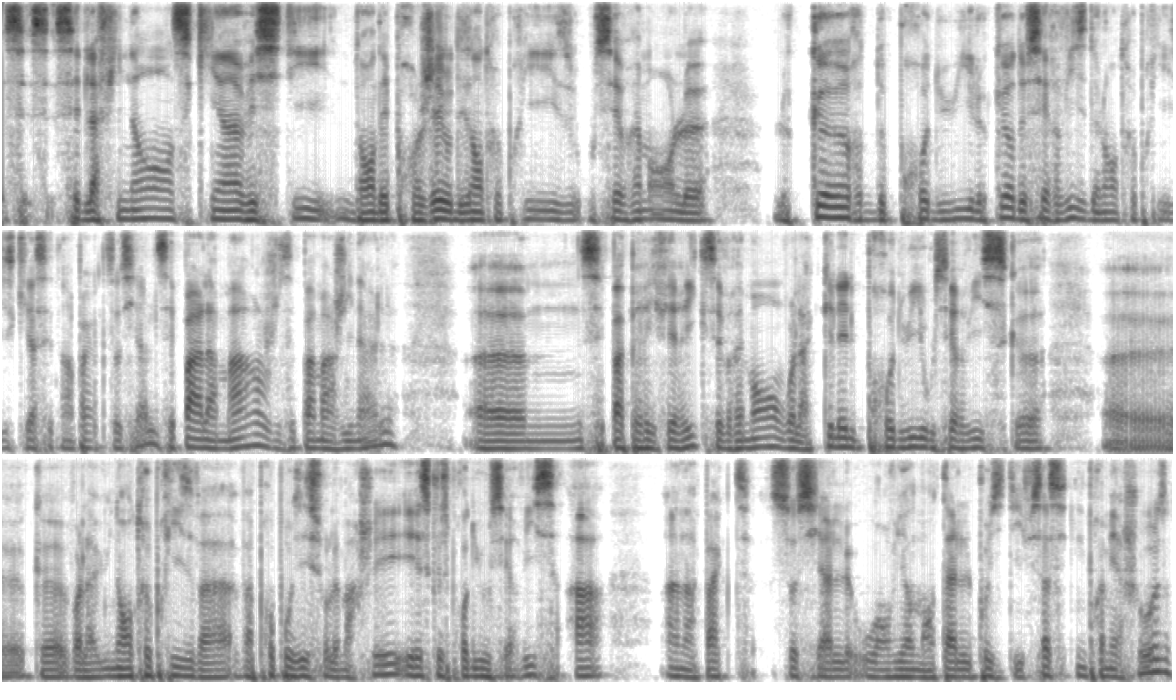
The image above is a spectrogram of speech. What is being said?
c'est de la finance qui investit dans des projets ou des entreprises où c'est vraiment le, le cœur de produit, le cœur de service de l'entreprise qui a cet impact social. C'est pas à la marge, c'est pas marginal, euh, c'est pas périphérique, c'est vraiment voilà quel est le produit ou service que euh, que voilà une entreprise va, va, proposer sur le marché et est-ce que ce produit ou service a un impact social ou environnemental positif. Ça c'est une première chose.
